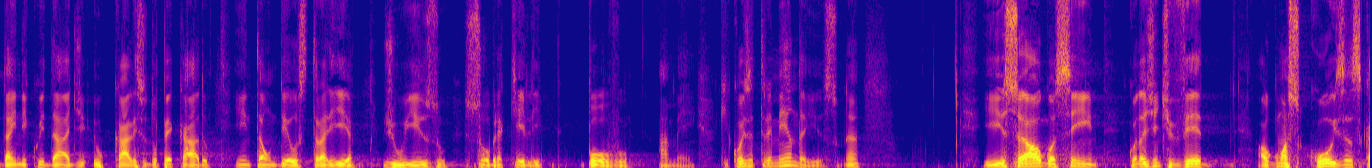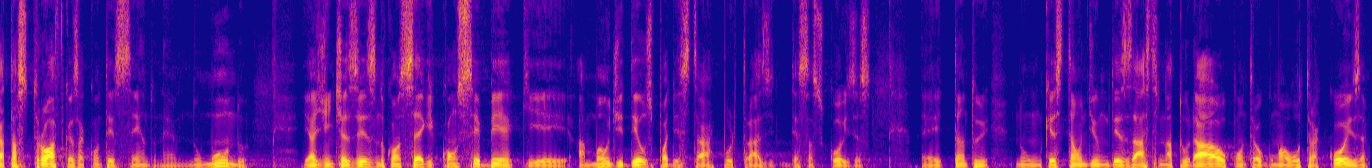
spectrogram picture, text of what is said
da iniquidade, o cálice do pecado, e então Deus traria juízo sobre aquele povo. Amém. Que coisa tremenda isso, né? E isso é algo assim, quando a gente vê algumas coisas catastróficas acontecendo né, no mundo, e a gente às vezes não consegue conceber que a mão de Deus pode estar por trás dessas coisas. É, tanto numa questão de um desastre natural contra alguma outra coisa,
